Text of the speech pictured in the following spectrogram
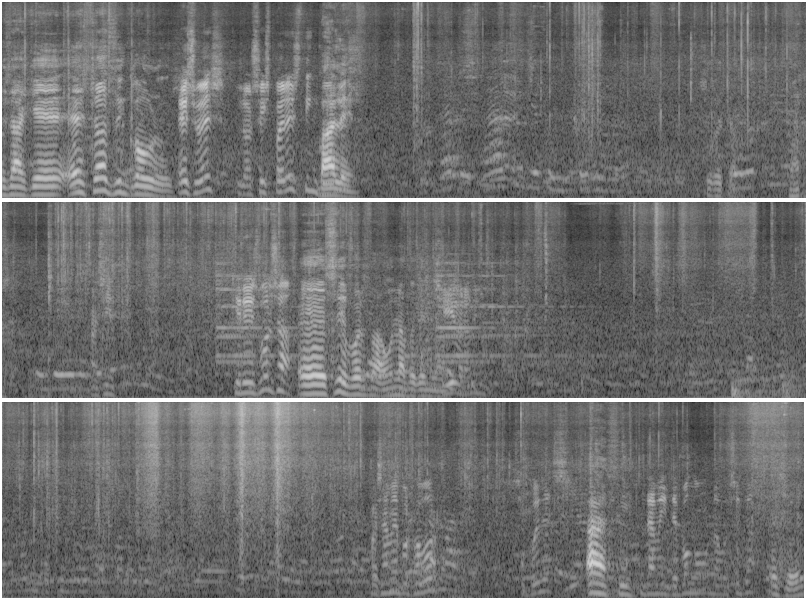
O sea que esto 5 euros. Eso es, los seis pares, 5 Vale. euros. Sujeta. Así. ¿Quieres bolsa? Eh, sí, por favor, una pequeña. Sí, ahora mismo. Pásame, por favor, si puedes. Ah, sí. Dame y te pongo una bolsita. Eso es.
